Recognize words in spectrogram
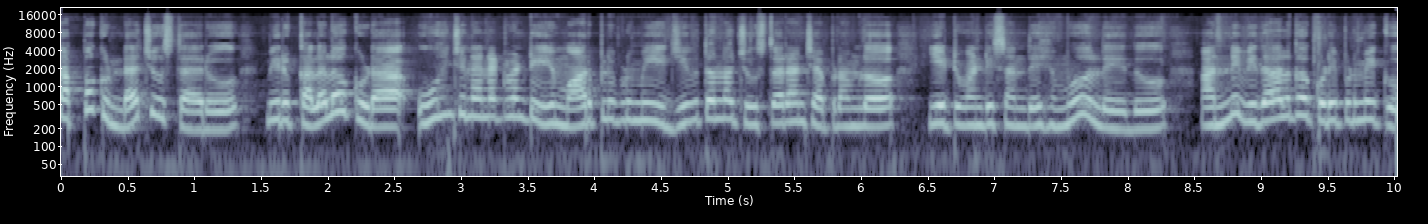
తప్పకుండా చూస్తారు. మీరు కలలో కూడా ఊహించలేనటువంటి మార్పులు ఇప్పుడు మీ జీవితంలో చూస్తారని చెప్పడంలో ఎటువంటి సందేహము లేదు. అన్ని విధాలుగా కూడా ఇప్పుడు మీకు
